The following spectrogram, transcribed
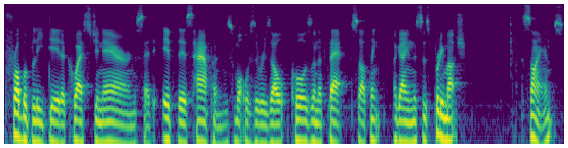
probably did a questionnaire and said if this happens what was the result cause and effect so I think again this is pretty much science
